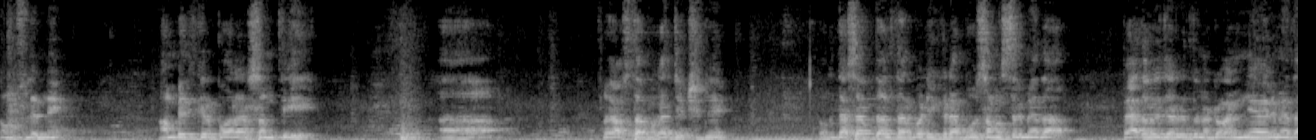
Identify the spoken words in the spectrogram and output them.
కౌన్సిలర్ని అంబేద్కర్ పోరాట సమితి వ్యవస్థాపక అధ్యక్షుడిని. ఒక దశాబ్దాల తరబడి ఇక్కడ భూ సమస్యల మీద పేదలకు జరుగుతున్నటువంటి అన్యాయాల మీద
